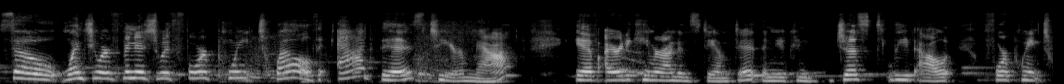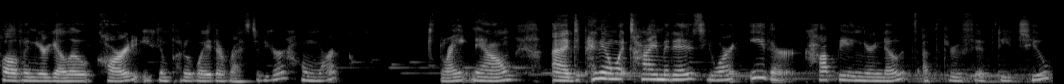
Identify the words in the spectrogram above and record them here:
So once you are finished with 4.12, add this to your math. If I already came around and stamped it, then you can just leave out 4.12 in your yellow card. You can put away the rest of your homework. Right now, uh, depending on what time it is, you are either copying your notes up through 52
